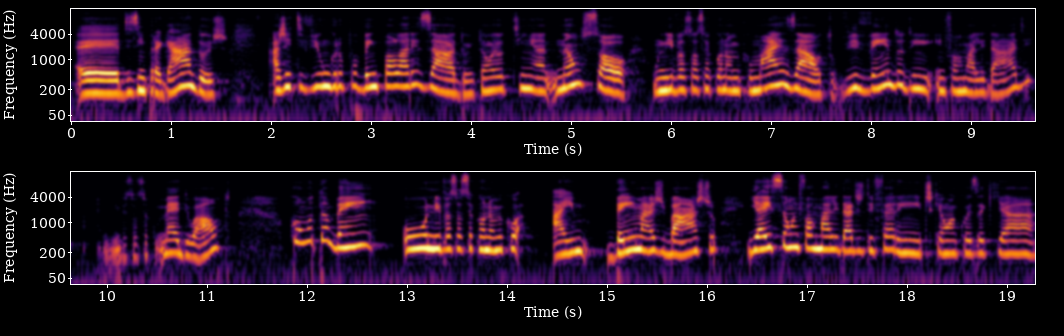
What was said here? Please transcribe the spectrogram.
é, desempregados, a gente viu um grupo bem polarizado. Então, eu tinha não só um nível socioeconômico mais alto, vivendo de informalidade, nível médio alto, como também o nível socioeconômico aí bem mais baixo. E aí são informalidades diferentes, que é uma coisa que a,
